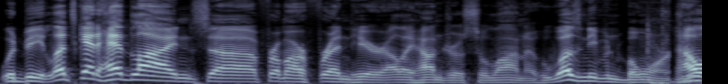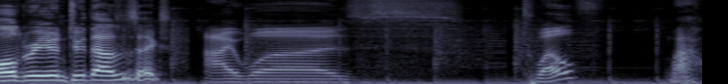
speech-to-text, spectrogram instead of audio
would be. Let's get headlines uh, from our friend here, Alejandro Solana, who wasn't even born. How old were you in 2006? I was 12. Wow.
